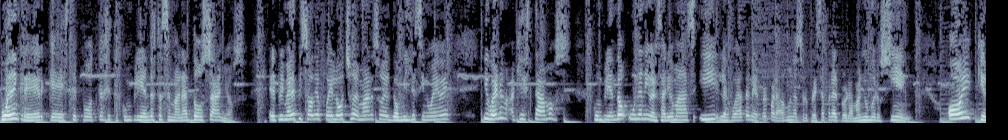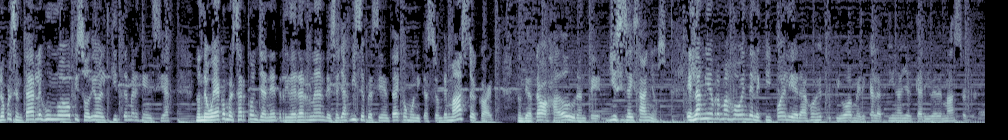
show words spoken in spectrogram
Pueden creer que este podcast está cumpliendo esta semana dos años. El primer episodio fue el 8 de marzo del 2019 y bueno, aquí estamos cumpliendo un aniversario más y les voy a tener preparados una sorpresa para el programa número 100. Hoy quiero presentarles un nuevo episodio del Kit de Emergencia, donde voy a conversar con Janet Rivera Hernández. Ella es vicepresidenta de comunicación de Mastercard, donde ha trabajado durante 16 años. Es la miembro más joven del equipo de liderazgo ejecutivo de América Latina y el Caribe de Mastercard.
